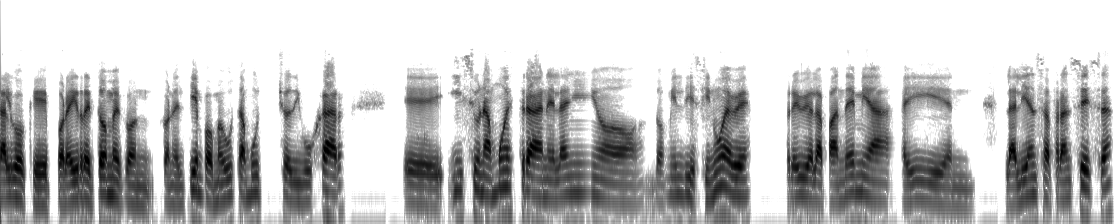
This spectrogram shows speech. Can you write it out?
algo que por ahí retome con, con, el tiempo. Me gusta mucho dibujar. hice una muestra en el año 2019 previo a la pandemia ahí en la Alianza Francesa,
